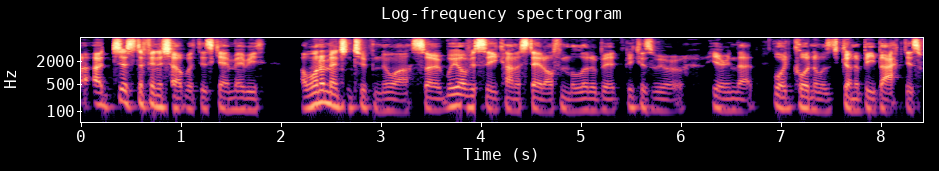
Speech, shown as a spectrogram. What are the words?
uh, just to finish up with this game, maybe I want to mention Tupouniua. So we obviously kind of stayed off him a little bit because we were hearing that Boyd Cordner was going to be back this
